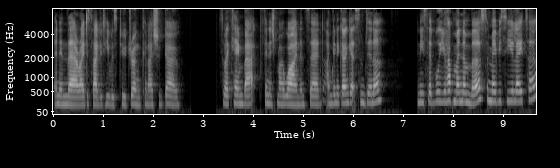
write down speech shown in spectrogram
and in there I decided he was too drunk and I should go. So I came back, finished my wine, and said, I'm going to go and get some dinner. And he said, Will you have my number, so maybe see you later?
